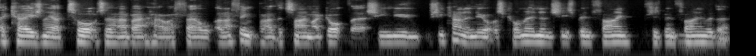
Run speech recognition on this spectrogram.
occasionally I'd talk to her about how I felt. And I think by the time I got there, she knew she kind of knew what was coming, and she's been fine. She's been fine with it.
